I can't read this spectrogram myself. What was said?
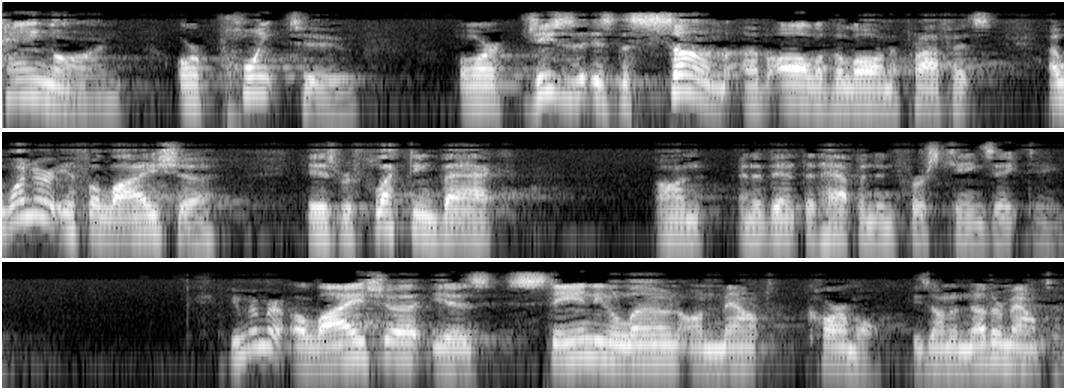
hang on or point to, or Jesus is the sum of all of the law and the prophets, I wonder if Elijah is reflecting back on an event that happened in 1 Kings 18. You remember Elijah is standing alone on Mount Carmel. He's on another mountain.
